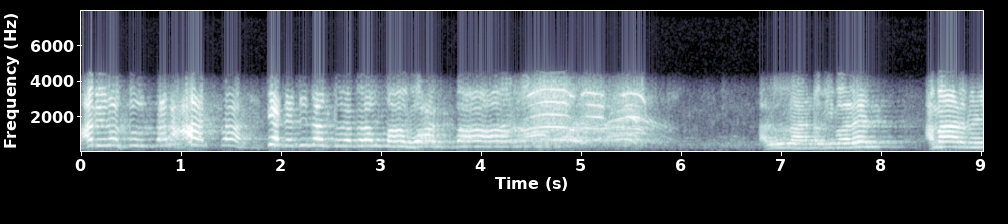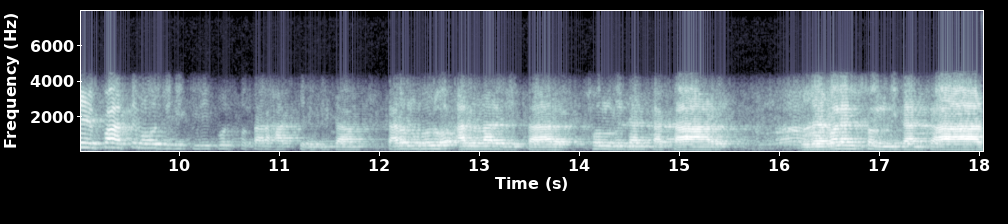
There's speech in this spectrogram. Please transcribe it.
আমি রসুল তার হাতটা কেটে দিতাম দূরে করে আল্লাহু আকবার। আল্লাহ নবী বলেন, আমার মেয়ে ফাতেমা যদি চুরি করতো, তার হাত কেটে দিতাম। কারণ হলো আল্লাহর বিচার, সংবিধানটা কার? বলেন সংবিধান কার?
